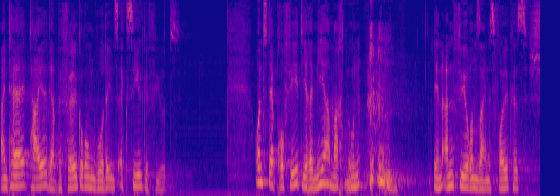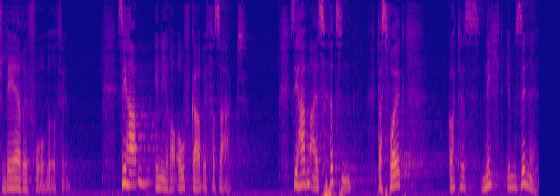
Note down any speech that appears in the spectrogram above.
Ein Teil der Bevölkerung wurde ins Exil geführt. Und der Prophet Jeremia macht nun den Anführern seines Volkes schwere Vorwürfe. Sie haben in ihrer Aufgabe versagt. Sie haben als Hirten das Volk Gottes nicht im Sinne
